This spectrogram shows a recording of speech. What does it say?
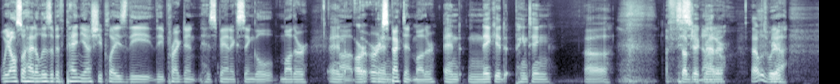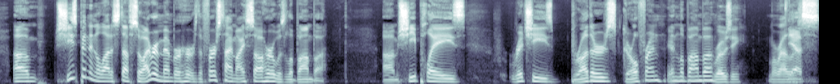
we also had Elizabeth Pena. She plays the the pregnant Hispanic single mother And uh, art- or and- expectant mother. and naked painting uh, subject matter. That was weird. Yeah. Um, she's been in a lot of stuff. So I remember her. The first time I saw her was La Bamba. Um, she plays Richie's brother's girlfriend in La Bamba. Rosie Morales. Yes.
